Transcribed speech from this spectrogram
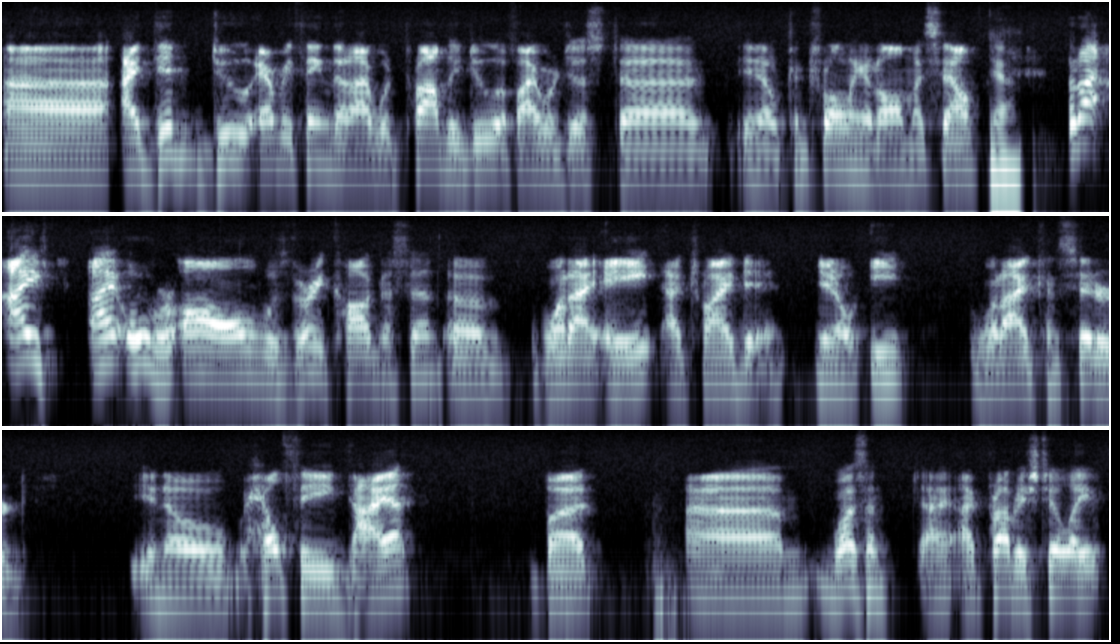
uh, I didn't do everything that I would probably do if I were just, uh, you know, controlling it all myself. Yeah but I, I, I overall was very cognizant of what I ate. I tried to, you know, eat what I considered, you know, healthy diet, but um, wasn't. I, I, probably still ate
